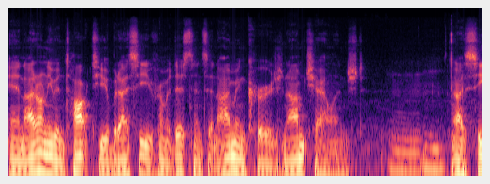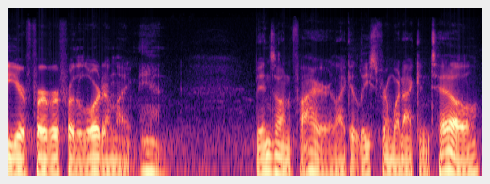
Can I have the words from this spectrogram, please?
and I don't even talk to you, but I see you from a distance and I'm encouraged and I'm challenged. I see your fervor for the Lord. I'm like, man, Ben's on fire, like at least from what I can tell.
